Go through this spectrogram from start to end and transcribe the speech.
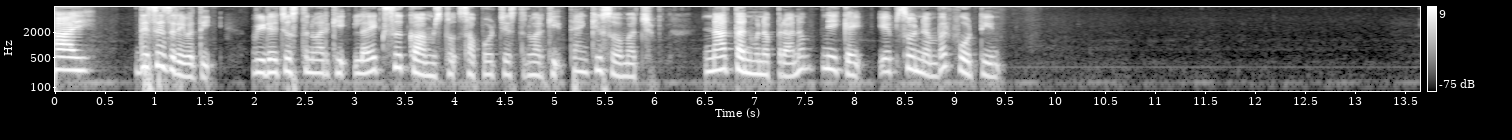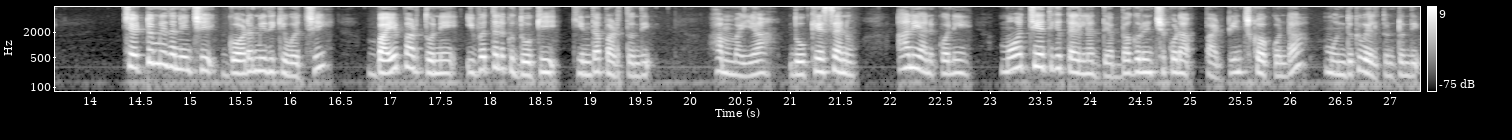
Hi this is Revathi video చూస్తున్న వారికి లైక్స్ కామెంట్స్తో సపోర్ట్ చేస్తున్న వారికి థ్యాంక్ యూ సో మచ్ నా తన్మున ప్రాణం నీకై ఎపిసోడ్ నెంబర్ ఫోర్టీన్ చెట్టు మీద నుంచి గోడ మీదకి వచ్చి భయపడుతూనే యువతలకు దూకి కింద పడుతుంది. హమ్మయ్యా దూకేశాను అని అనుకొని మోచేతికి తగిలిన దెబ్బ గురించి కూడా పట్టించుకోకుండా ముందుకు వెళ్తుంటుంది.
